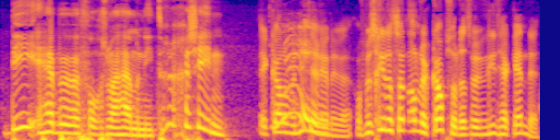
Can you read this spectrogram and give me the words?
die hebben we volgens mij helemaal niet teruggezien. Ik kan me niet herinneren. Of misschien dat ze een ander kapsel, dat we het niet herkenden.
